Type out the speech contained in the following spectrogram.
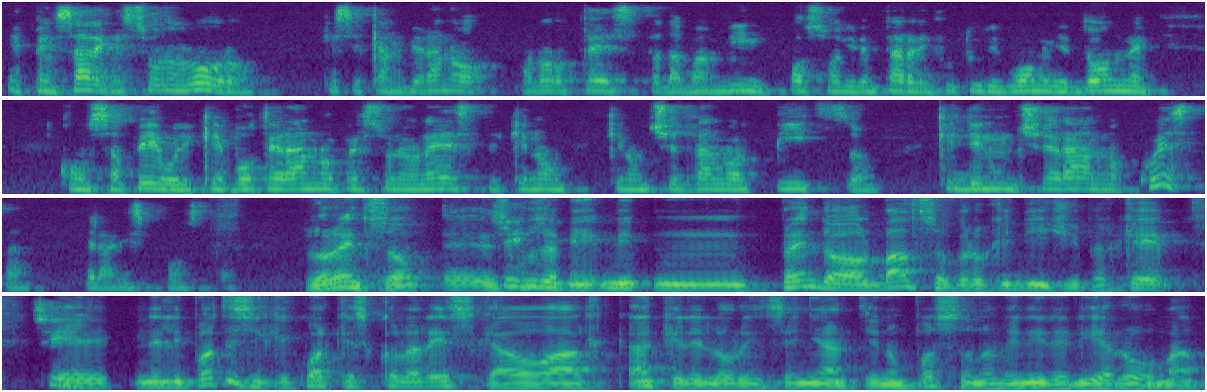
e pensare che sono loro che se cambieranno la loro testa da bambini possono diventare dei futuri uomini e donne consapevoli, che voteranno persone oneste, che non, che non cederanno al pizzo, che denunceranno. Questa è la risposta. Lorenzo, eh, sì. scusami, mi, mh, mm, prendo al balzo quello che dici perché sì. eh, nell'ipotesi che qualche scolaresca o anche le loro insegnanti non possano venire lì a Roma,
